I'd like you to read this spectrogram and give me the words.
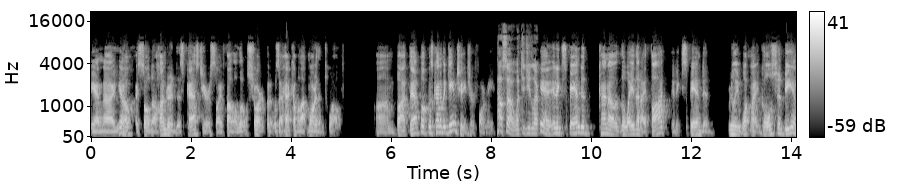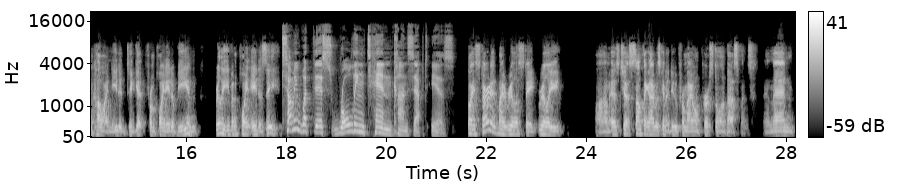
And, uh, you know, I sold 100 this past year, so I fell a little short, but it was a heck of a lot more than 12. Um, but that book was kind of a game changer for me. How so? What did you learn? Yeah, it expanded kind of the way that I thought. It expanded really what my goal should be and how I needed to get from point A to B and really even point A to Z. Tell me what this rolling 10 concept is. So I started my real estate really um, as just something I was going to do for my own personal investments. And then,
